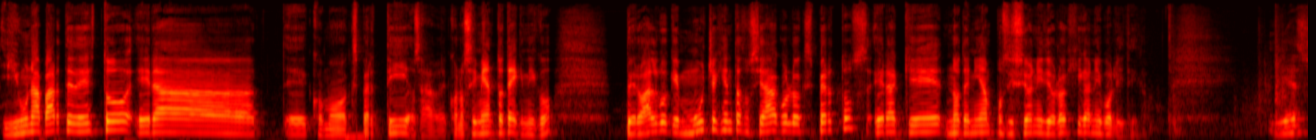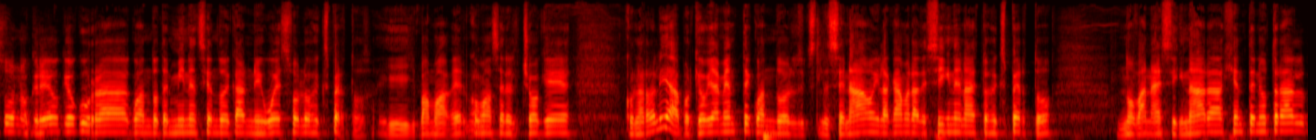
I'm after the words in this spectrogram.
Y una parte de esto era eh, como expertise, o sea, conocimiento técnico, pero algo que mucha gente asociaba con los expertos era que no tenían posición ideológica ni política. Y eso no creo que ocurra cuando terminen siendo de carne y hueso los expertos. Y vamos a ver cómo va a ser el choque con la realidad, porque obviamente cuando el, Senado y la Cámara designen a estos expertos, no van a designar a gente neutral.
